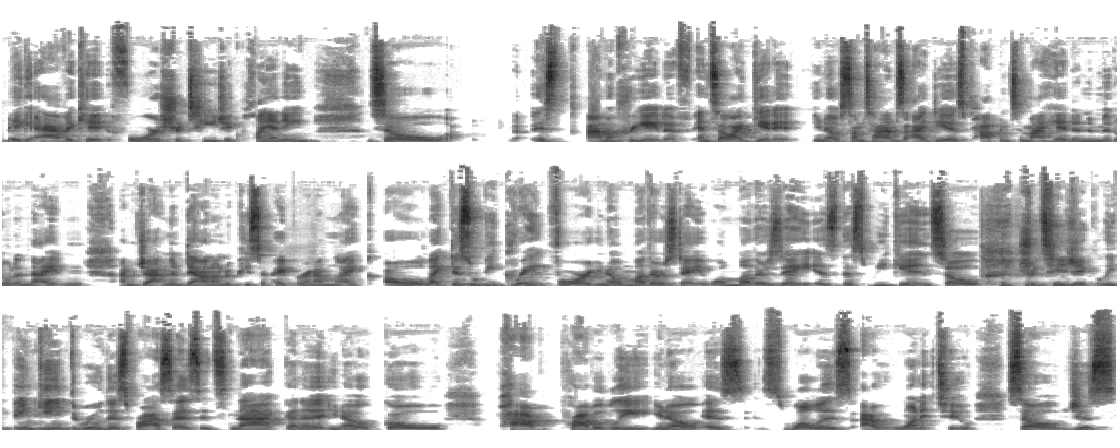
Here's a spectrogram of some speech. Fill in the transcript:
big advocate for strategic planning. So it's I'm a creative, and so I get it. You know, sometimes ideas pop into my head in the middle of the night, and I'm jotting them down on a piece of paper, and I'm like, oh, like this would be great for you know Mother's Day. Well, Mother's Day is this weekend, so strategically thinking through this process, it's not gonna you know go pop, probably you know as, as well as I would want it to. So just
